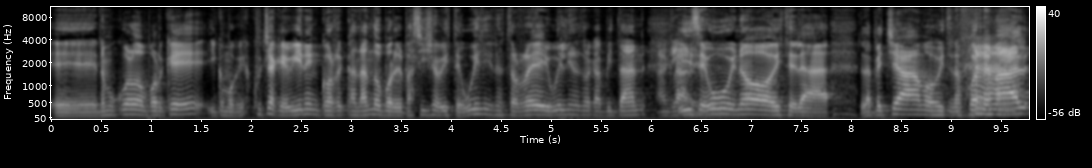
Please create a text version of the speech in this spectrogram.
eh, no me acuerdo por qué, y como que escucha que vienen cantando por el pasillo, viste, Willy es nuestro rey, Willy es nuestro capitán, Ah, claro. y dice, uy, no, viste, la, la pechamos, viste, nos fue re mal,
